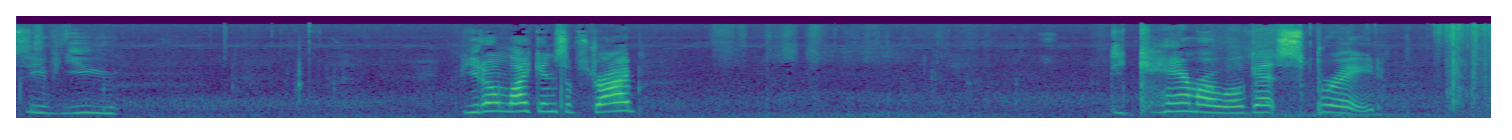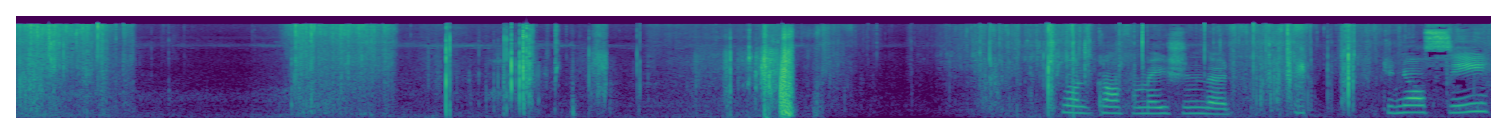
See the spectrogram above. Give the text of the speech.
see if you if you don't like and subscribe the camera will get sprayed just want confirmation that. Can y'all see?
